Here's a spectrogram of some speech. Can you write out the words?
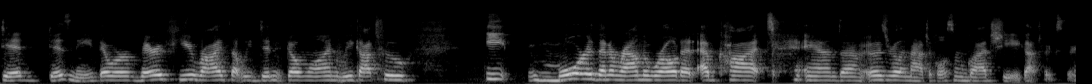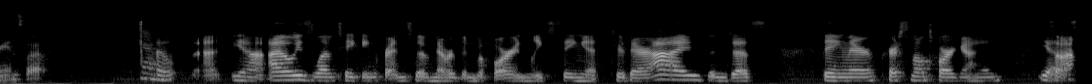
did Disney. There were very few rides that we didn't go on. We got to eat more than around the world at Epcot, and um, it was really magical. So I'm glad she got to experience that. Yeah. Oh, that. yeah. I always love taking friends who have never been before and like seeing it through their eyes and just being their personal tour guide. Yes. So I'm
